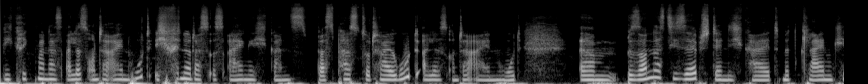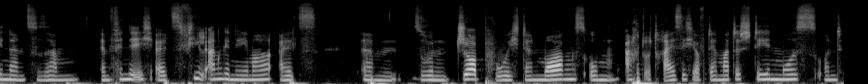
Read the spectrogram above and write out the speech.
wie kriegt man das alles unter einen Hut? Ich finde, das ist eigentlich ganz, das passt total gut alles unter einen Hut. Ähm, besonders die Selbstständigkeit mit kleinen Kindern zusammen empfinde ich als viel angenehmer als ähm, so ein Job, wo ich dann morgens um 8.30 Uhr auf der Matte stehen muss. Und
